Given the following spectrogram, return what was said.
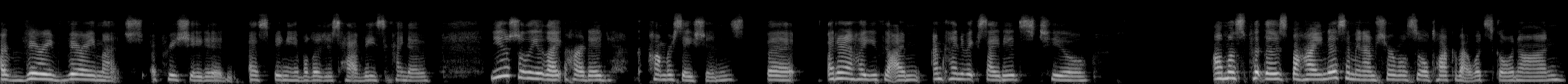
i've very very much appreciated us being able to just have these kind of usually lighthearted conversations but i don't know how you feel i'm i'm kind of excited to almost put those behind us i mean i'm sure we'll still talk about what's going on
